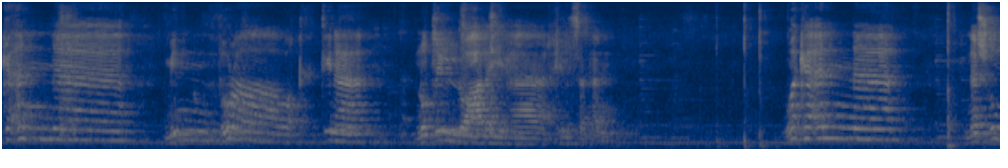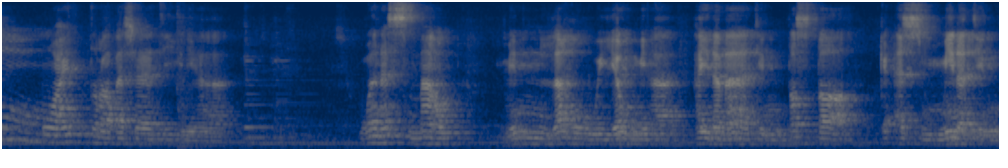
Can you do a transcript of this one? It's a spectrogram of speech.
كأن من ذرى وقتنا نطل عليها خلسة. وكأن نشم عطر بساتينها ونسمع من لغو يومها هينمات تسطى كأزمنة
